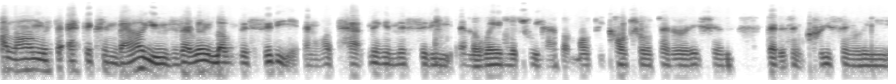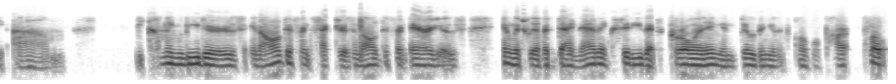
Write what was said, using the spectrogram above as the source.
along with the ethics and values is I really love this city and what's happening in this city and the way in which we have a multicultural generation that is increasingly um, becoming leaders in all different sectors in all different areas in which we have a dynamic city that's growing and building its global par- pro-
